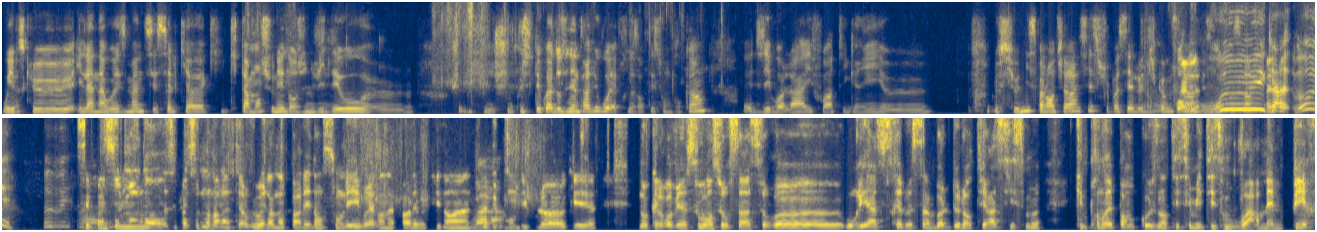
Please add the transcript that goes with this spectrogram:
Oui, parce que Ilana Weisman, c'est celle qui, a- qui, qui t'a mentionné dans une vidéo, euh, je sais plus, je sais plus c'était quoi, dans une interview où elle présentait son bouquin. Elle disait voilà, il faut intégrer le sionisme à l'antiraciste. Je sais pas si elle le dit comme Faut- ça. oui, oui, oui, carré- oui, oui. C'est Ouais. pas seulement dans, c'est pas seulement dans l'interview, elle en a parlé dans son livre, elle en a parlé aussi dans un truc Voilà. du Bondi Blog et euh, donc elle revient souvent sur ça, sur euh, Ouria serait le symbole de l'antiracisme qui ne prendrait pas en cause l'antisémitisme, voire même pire,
